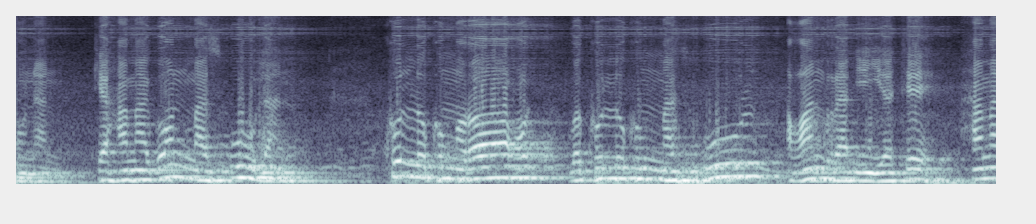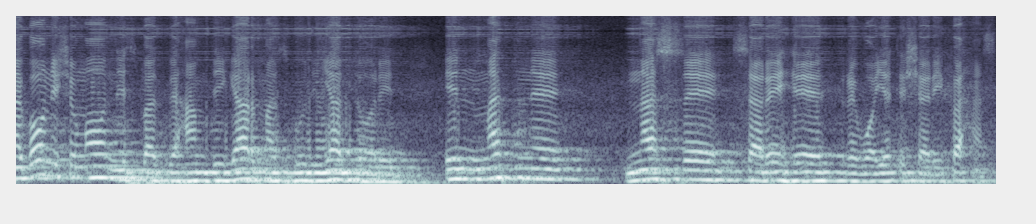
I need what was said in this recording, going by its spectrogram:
کنند که همگان مسئولند کلکم راع و کلکم مسئول عن رعیته. همگان شما نسبت به همدیگر مسئولیت دارید. این متن نص سریح روایت شریفه هست.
